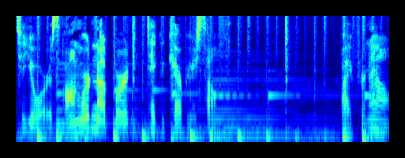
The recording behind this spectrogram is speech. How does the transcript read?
to yours. Onward and upward. Take good care of yourself. Bye for now.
